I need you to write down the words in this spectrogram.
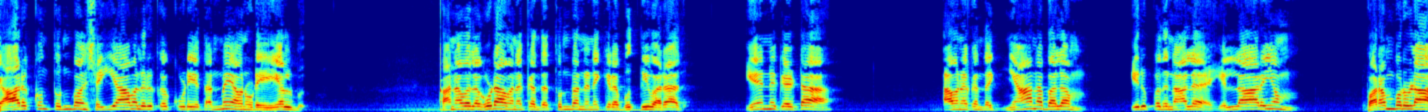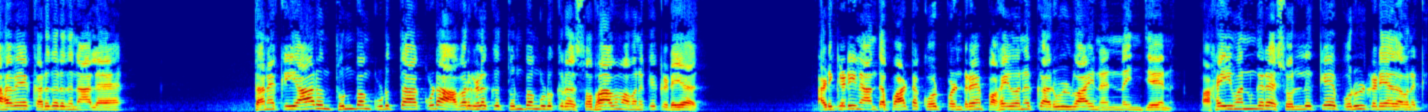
யாருக்கும் துன்பம் செய்யாமல் இருக்கக்கூடிய தன்மை அவனுடைய இயல்பு. கனவுல கூட அவனுக்கு அந்த துன்பம் நினைக்கிற புத்தி வராது. ஏன்னு கேட்டால் அவனுக்கு அந்த ஞான பலம் இருப்பதுனால எல்லாரையும் பரம்பொருளாகவே கருதுறதுனால தனக்கு யாரும் துன்பம் கொடுத்தா கூட அவர்களுக்கு துன்பம் கொடுக்குற சுவாவம் அவனுக்கு கிடையாது. அடிக்கடி நான் அந்த பாட்டை கோட் பண்ணுறேன் பகைவனுக்கு அருள்வாய் நன்னெஞ்சேன் பகைவன்கிற சொல்லுக்கே பொருள் கிடையாது அவனுக்கு.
